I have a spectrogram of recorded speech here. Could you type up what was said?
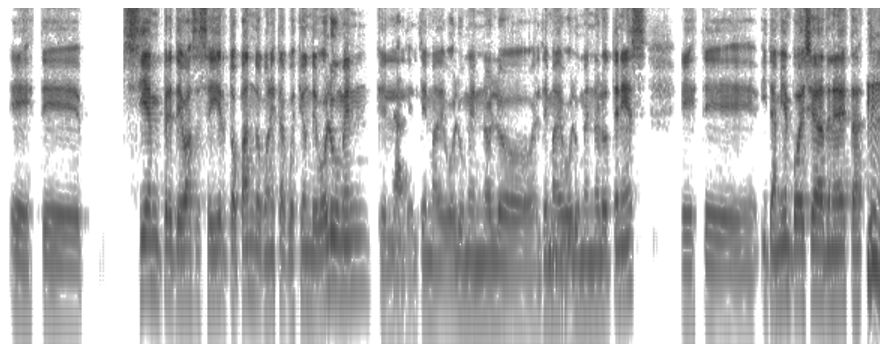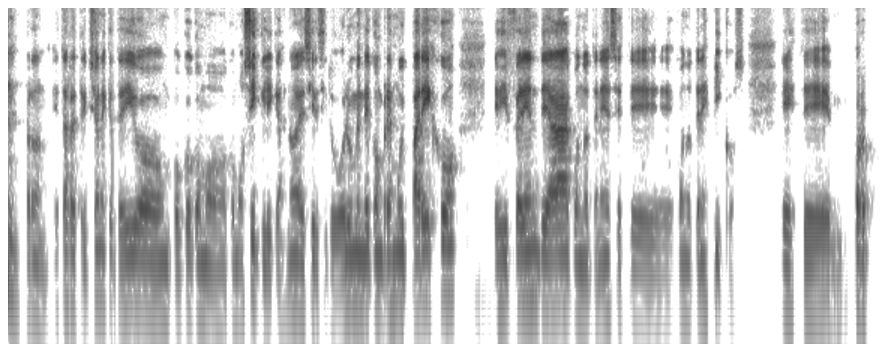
este, siempre te vas a seguir topando con esta cuestión de volumen, que el, tema de volumen no lo, el tema de volumen no lo tenés. Este, y también a tener estas, perdón, estas restricciones que te digo un poco como, como cíclicas, ¿no? Es decir, si tu volumen de compra es muy parejo, es diferente a cuando tenés, este, cuando tenés picos. Este, por,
